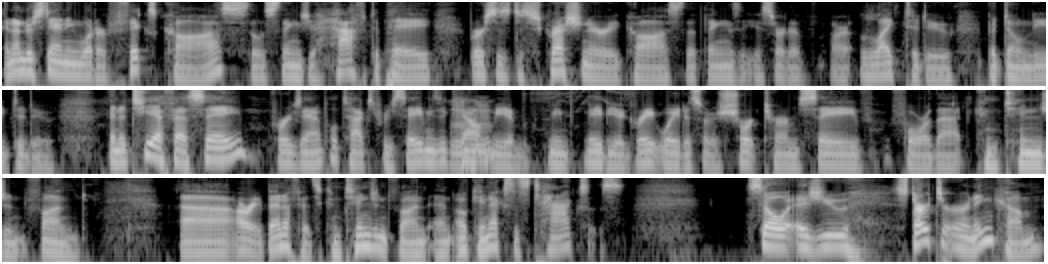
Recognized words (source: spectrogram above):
And understanding what are fixed costs, those things you have to pay, versus discretionary costs, the things that you sort of are like to do but don't need to do. And a TFSA, for example, tax-free savings account, may, may, may be a great way to sort of short-term save for that contingent fund. Uh, all right, benefits, contingent fund, and okay, next is taxes. So as you start to earn income,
